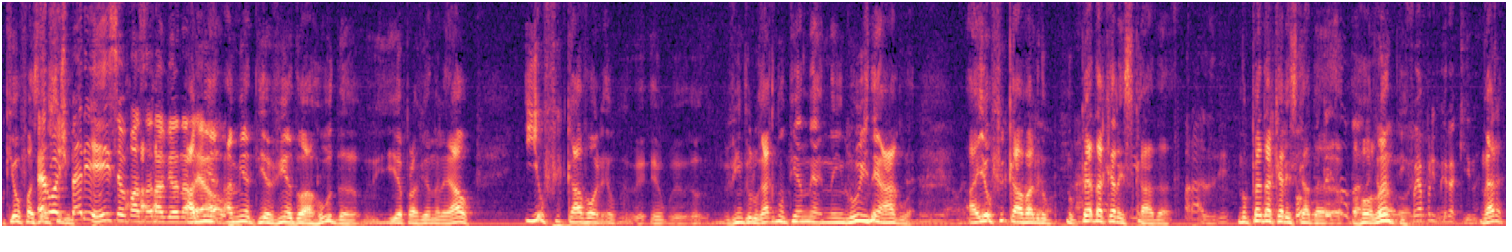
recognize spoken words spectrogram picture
o que eu fazia Era uma seguinte, experiência passar na Viana a Leal. Minha, a minha tia vinha do Arruda, ia para Viana Leal e eu ficava, eu, eu, eu, eu vim do lugar que não tinha nem, nem luz nem água. Aí eu ficava ali no, no pé daquela escada. No pé daquela escada rolante. Foi a primeira aqui, né? Não era?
